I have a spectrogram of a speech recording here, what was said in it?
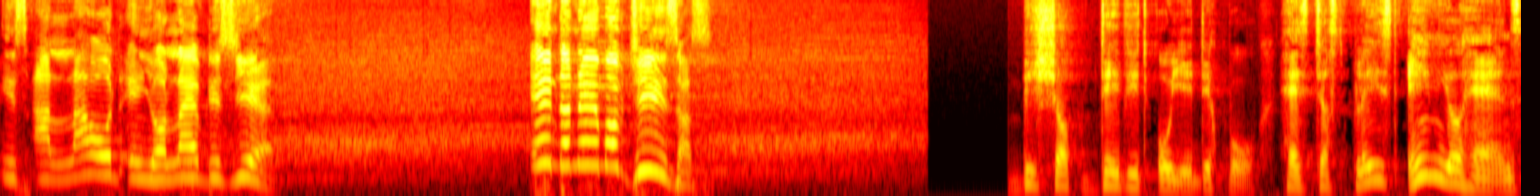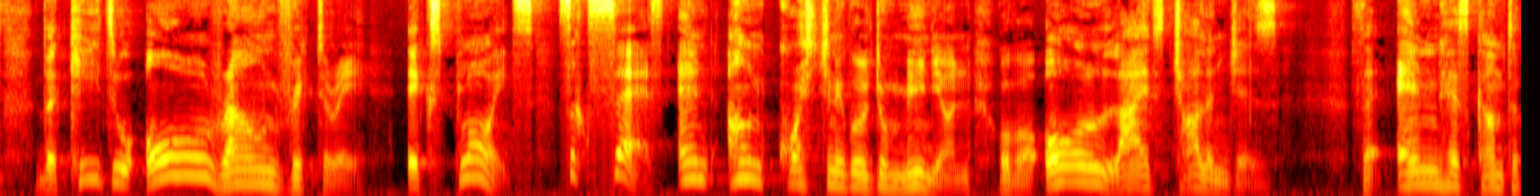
is allowed in your life this year. In the name of Jesus. Bishop David Oyedepo has just placed in your hands the key to all round victory, exploits, success, and unquestionable dominion over all life's challenges. The end has come to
